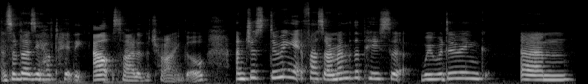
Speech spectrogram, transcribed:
and sometimes you have to hit the outside of the triangle. And just doing it fast i remember the piece that we were doing um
